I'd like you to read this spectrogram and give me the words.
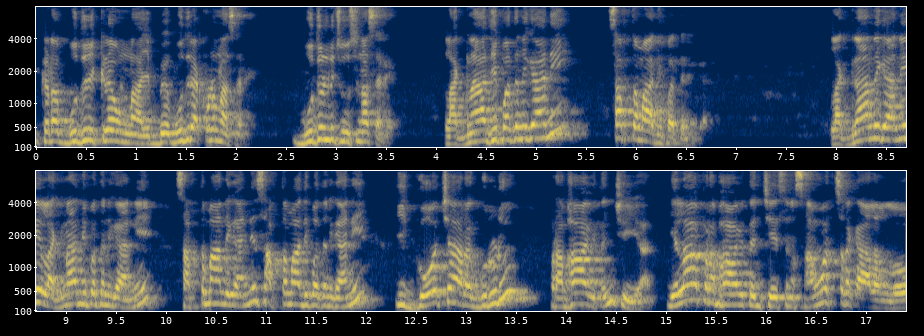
ఇక్కడ బుధుడు ఇక్కడే ఉన్నా బుధుడు ఎక్కడున్నా సరే బుధుడిని చూసినా సరే లగ్నాధిపతిని కానీ సప్తమాధిపతిని కానీ లగ్నాన్ని కానీ లగ్నాధిపతిని కానీ సప్తమాన్ని కానీ సప్తమాధిపతిని కానీ ఈ గోచార గురుడు ప్రభావితం చేయాలి. ఇలా ప్రభావితం చేసిన సంవత్సర కాలంలో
